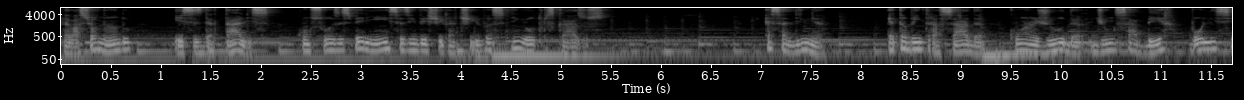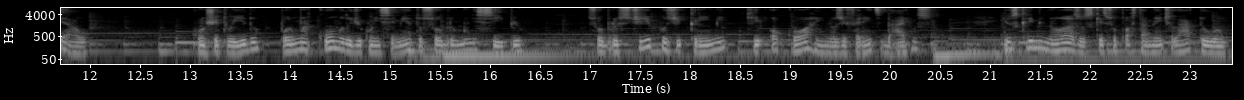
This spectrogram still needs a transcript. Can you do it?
relacionando esses detalhes com suas experiências investigativas em outros casos. Essa linha é também traçada com a ajuda de um saber policial, constituído por um acúmulo de conhecimento sobre o município, sobre os tipos de crime que ocorrem nos diferentes bairros e os criminosos que supostamente lá atuam,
